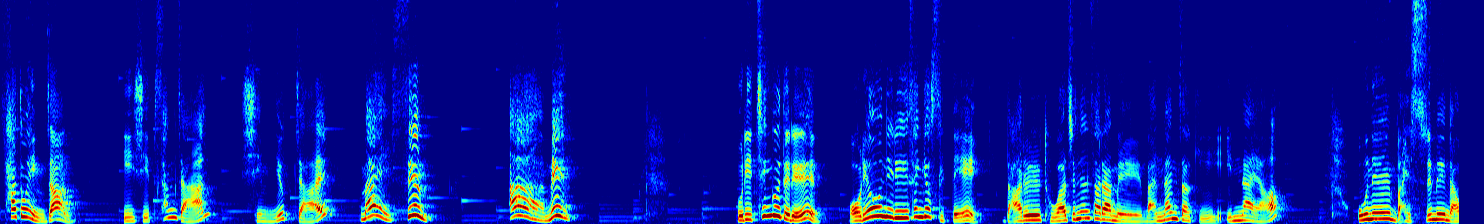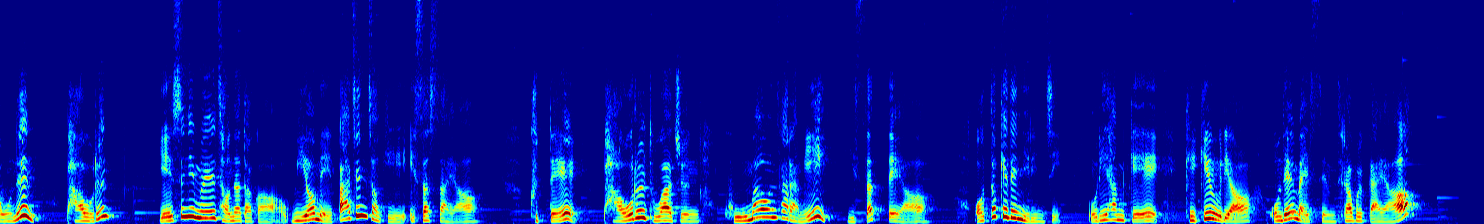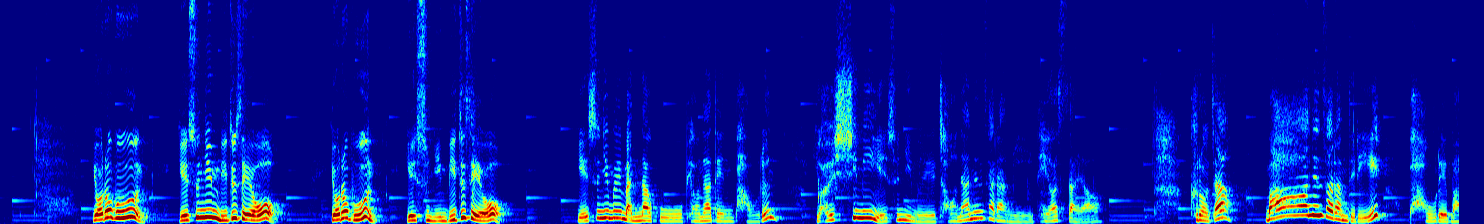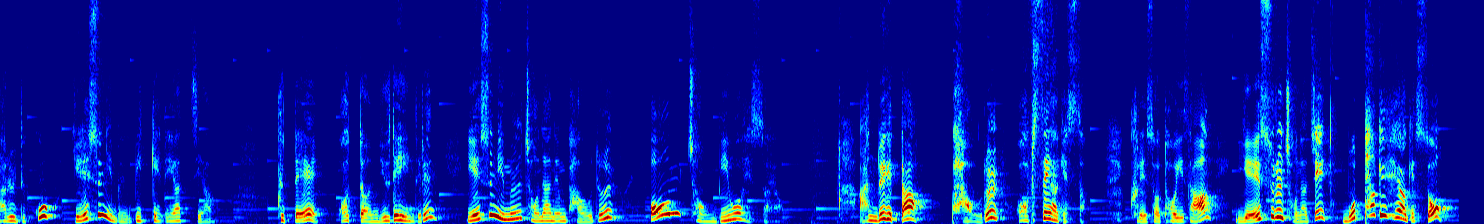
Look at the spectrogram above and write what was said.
사도행전 23장 16절 말씀. 아멘! 우리 친구들은 어려운 일이 생겼을 때 나를 도와주는 사람을 만난 적이 있나요? 오늘 말씀에 나오는 바울은 예수님을 전하다가 위험에 빠진 적이 있었어요. 그때 바울을 도와준 고마운 사람이 있었대요. 어떻게 된 일인지 우리 함께 귀 기울여 오늘 말씀 들어볼까요? 여러분, 예수님 믿으세요. 여러분, 예수님 믿으세요. 예수님을 만나고 변화된 바울은 열심히 예수님을 전하는 사람이 되었어요. 그러자 많은 사람들이 바울의 말을 듣고 예수님을 믿게 되었지요. 그때 어떤 유대인들은 예수님을 전하는 바울을 엄청 미워했어요. 안 되겠다. 바울을 없애야겠어. 그래서 더 이상 예수를 전하지 못하게 해야겠어.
